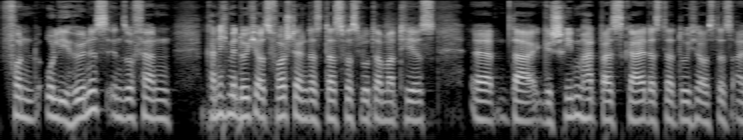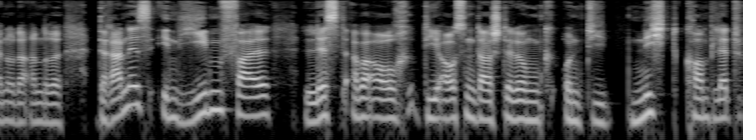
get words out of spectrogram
von Uli Hoeneß. Insofern kann ich mir durchaus vorstellen, dass das, was Lothar Matthäus äh, da geschrieben hat bei Sky, dass da durchaus das ein oder andere dran ist. In jedem Fall lässt aber auch die Außendarstellung und die nicht komplett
